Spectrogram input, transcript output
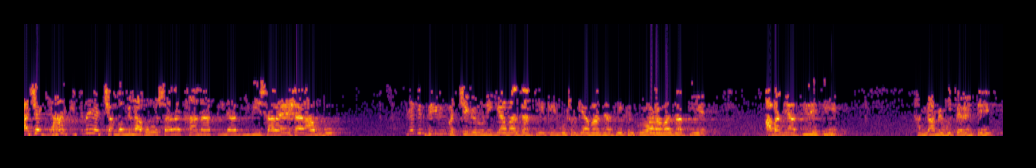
اچھا یہاں کتنے اچھا بنگلہ ہو، سارا کھانا پینا، بیوی، سارا احرام ہو۔ لیکن پھر بھی بچے کے رونے کی آواز آتی ہے، کہیں موٹر کی آواز آتی ہے، کہیں کوئی اور آواز آتی ہے، آوازیں آتی رہتی ہیں۔ ہنگامے ہوتے رہتے ہیں۔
